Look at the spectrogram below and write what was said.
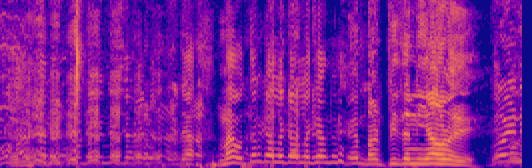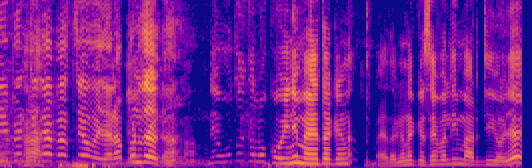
ਉਹ ਹਰ ਵੇਲੇ ਤੁਹਾਡੇ ਕਿੰਨੇ ਇਸ਼ਾਰੇ ਕਰ ਦਿੰਦੇ ਆ। ਮੈਂ ਉਧਰ ਗੱਲ ਕਰਨ ਲੱਗਿਆ ਉਹਨਾਂ ਨੇ। ਇਹ ਮਨਪ੍ਰੀਤ ਨਹੀਂ ਆ ਹੁਣ ਇਹ। ਕੋਈ ਨਹੀਂ ਫਿਰ ਕਿਸੇ ਪਾਸੇ ਹੋਵੇ ਯਾਰ ਆਪਾਂ ਨੂੰ ਤਾਂ ਨਹੀਂ ਉਹ ਤਾਂ ਚਲੋ ਕੋਈ ਨਹੀਂ ਮੈਂ ਤਾਂ ਕਹਿਣਾ ਮੈਂ ਤਾਂ ਕਹਿਣਾ ਕਿਸੇ ਵੱਲੀ ਮਰਜ਼ੀ ਹੋ ਜੇ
